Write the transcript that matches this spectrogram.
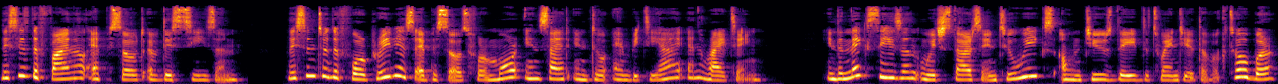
This is the final episode of this season. Listen to the four previous episodes for more insight into MBTI and writing. In the next season, which starts in two weeks on Tuesday, the 20th of October,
